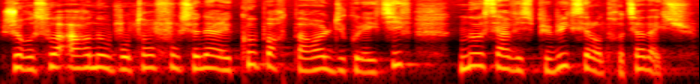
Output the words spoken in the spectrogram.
Je reçois Arnaud Bontemps, fonctionnaire et co-porte-parole du collectif Nos services publics, c'est l'entretien d'actu.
